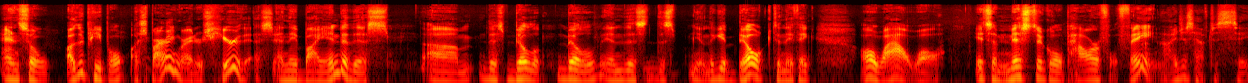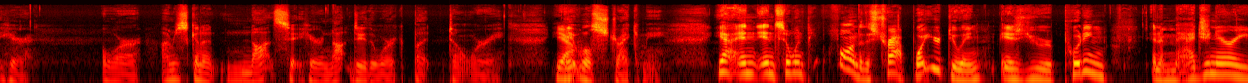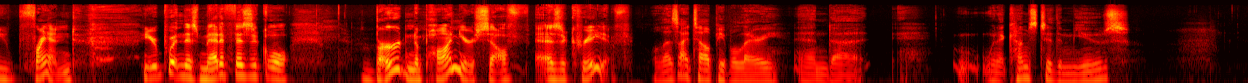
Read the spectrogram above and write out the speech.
And so other people, aspiring writers, hear this and they buy into this um, this bill bill and this this you know they get bilked and they think, oh wow, well it's a mystical, powerful thing. I just have to sit here, or I'm just gonna not sit here, not do the work. But don't worry, Yeah, it will strike me. yeah, and and so when people fall into this trap, what you're doing is you're putting an imaginary friend, you're putting this metaphysical burden upon yourself as a creative. Well, as I tell people, Larry, and uh, when it comes to the muse,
